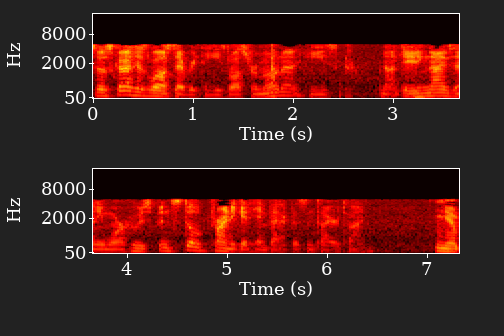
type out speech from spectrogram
So Scott has lost everything. He's lost Ramona. He's not dating Knives anymore, who's been still trying to get him back this entire time. Yep.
